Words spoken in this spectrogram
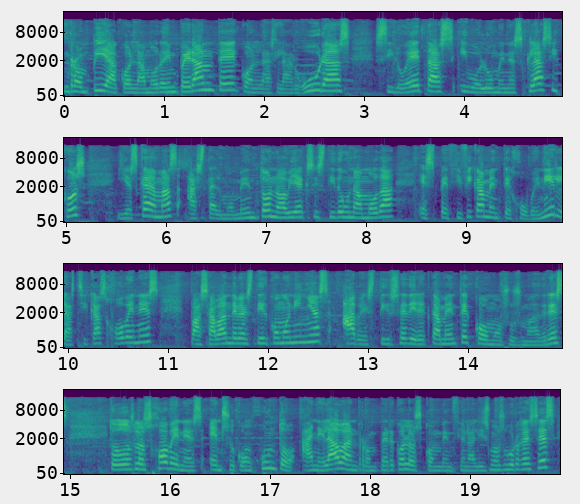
rompía con la moda imperante, con las larguras, siluetas y volúmenes clásicos. Y es que además hasta el momento no había existido una moda específicamente juvenil. Las chicas jóvenes pasaban de vestir como niñas a vestirse directamente como sus madres. Todos los jóvenes en su conjunto anhelaban romper con los convencionalismos burgueses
